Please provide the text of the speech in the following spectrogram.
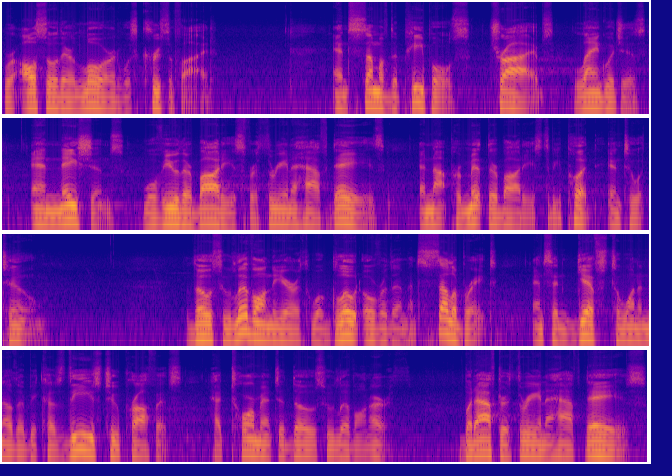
where also their Lord was crucified. And some of the peoples, tribes, languages, and nations will view their bodies for three and a half days and not permit their bodies to be put into a tomb. Those who live on the earth will gloat over them and celebrate and send gifts to one another because these two prophets had tormented those who live on earth. But after three and a half days,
